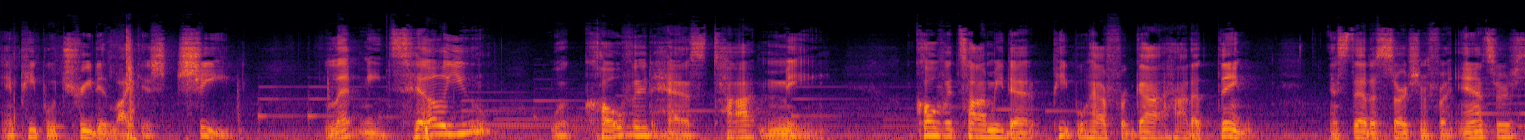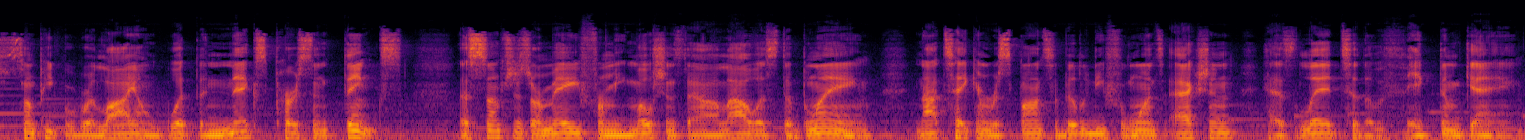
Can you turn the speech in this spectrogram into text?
and people treat it like it's cheap. Let me tell you what COVID has taught me. COVID taught me that people have forgot how to think. Instead of searching for answers, some people rely on what the next person thinks. Assumptions are made from emotions that allow us to blame. Not taking responsibility for one's action has led to the victim game.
